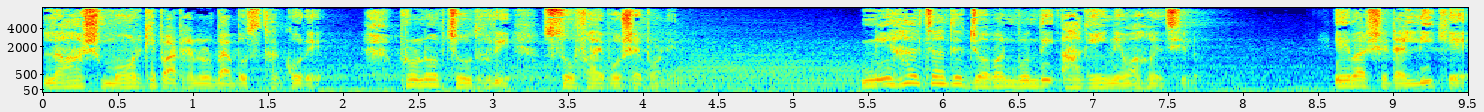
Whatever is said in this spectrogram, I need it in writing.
লাশ মর্গে পাঠানোর ব্যবস্থা করে প্রণব চৌধুরী সোফায় বসে পড়েন। নেহাল চাঁদের জবানবন্দি আগেই নেওয়া হয়েছিল। এবার সেটা লিখে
